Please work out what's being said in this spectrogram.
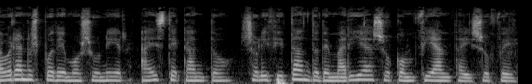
Ahora nos podemos unir a este canto solicitando de María su confianza y su fe.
